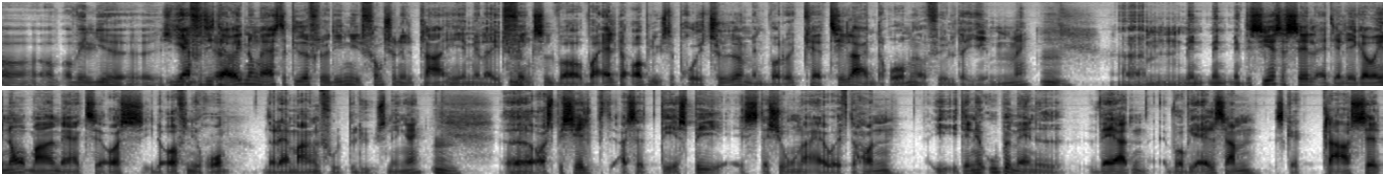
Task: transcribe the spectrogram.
at, at, at vælge... Øh, ja, fordi ja. der er jo ikke nogen af os, der gider flytte ind i et funktionelt plejehjem eller et mm. fængsel, hvor, hvor alt er oplyst af projektører, men hvor du ikke kan tilegne dig rummet og føle dig hjemme. Ikke? Mm. Øhm, men, men, men det siger sig selv, at jeg lægger jo enormt meget mærke til os i det offentlige rum, når der er mangelfuld belysning. Ikke? Mm. Øh, og specielt altså DSB-stationer er jo efterhånden i, i den her ubemandede verden, hvor vi alle sammen skal klare os selv,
